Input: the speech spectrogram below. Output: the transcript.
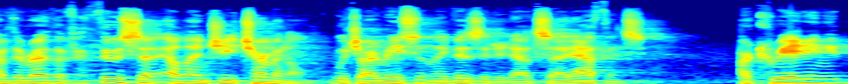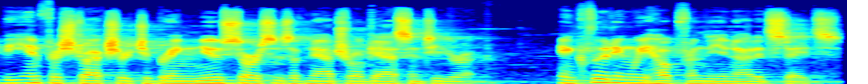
of the Revithoussa LNG terminal, which I recently visited outside Athens, are creating the infrastructure to bring new sources of natural gas into Europe, including, we hope, from the United States.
